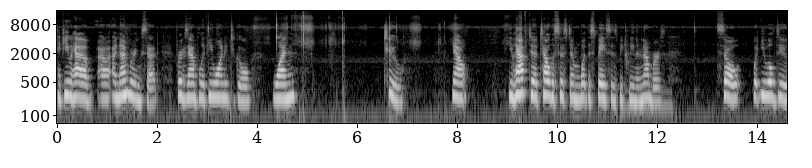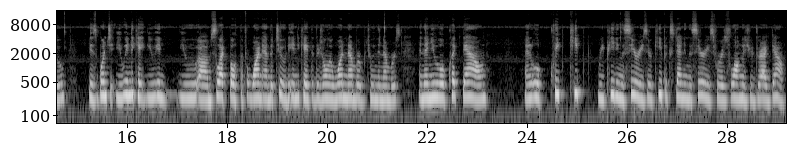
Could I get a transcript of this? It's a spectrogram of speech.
if you have a, a numbering set, for example, if you wanted to go 1, 2. Now, you have to tell the system what the space is between the numbers. So what you will do is once you indicate, you in, you um, select both the 1 and the 2 to indicate that there's only one number between the numbers, and then you will click down and it will keep, keep repeating the series or keep extending the series for as long as you drag down.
